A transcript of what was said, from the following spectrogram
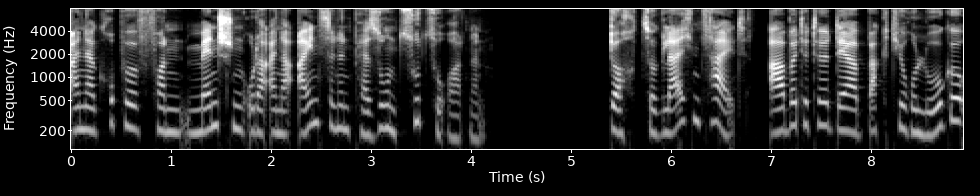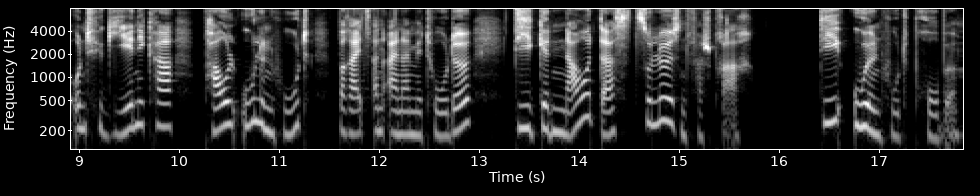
einer Gruppe von Menschen oder einer einzelnen Person zuzuordnen. Doch zur gleichen Zeit arbeitete der Bakteriologe und Hygieniker Paul Uhlenhuth bereits an einer Methode, die genau das zu lösen versprach. Die Uhlenhuth-Probe.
